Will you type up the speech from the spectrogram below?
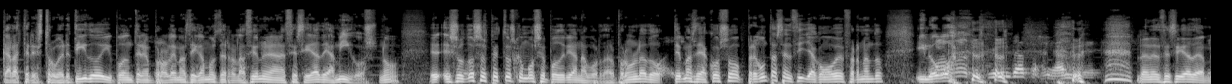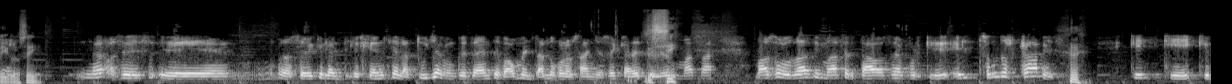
carácter extrovertido y pueden tener problemas, digamos, de relación y la necesidad de amigos, ¿no? E, esos dos aspectos, ¿cómo se podrían abordar? Por un lado, temas de acoso, pregunta sencilla, como ve Fernando, y luego la necesidad de amigos, sí. No, o sea, eh, bueno, se ve que la inteligencia, la tuya concretamente, va aumentando con los años. ¿eh? Cada vez te veo más, más audaz y más acertado, o sea, porque son dos claves que, que, que,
